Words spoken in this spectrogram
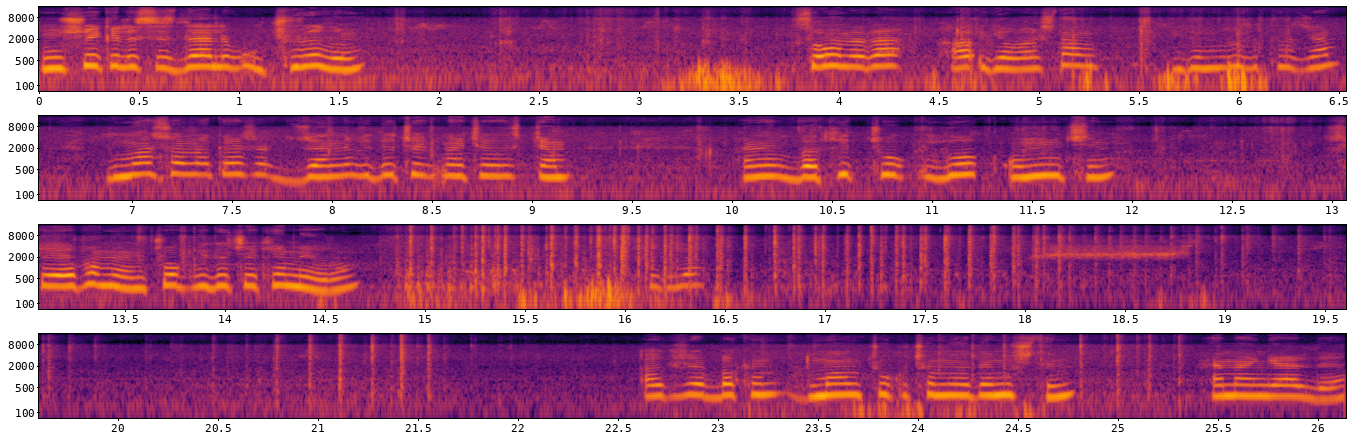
Şimdi şu şekilde sizlerle uçuralım. Sonra da yavaştan videomuzu bitireceğim. Bundan sonra arkadaşlar düzenli video çekmeye çalışacağım. Hani vakit çok yok onun için şey yapamıyorum. Çok video çekemiyorum. Şöyle. Arkadaşlar bakın duman çok uçamıyor demiştim. Hemen geldi.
